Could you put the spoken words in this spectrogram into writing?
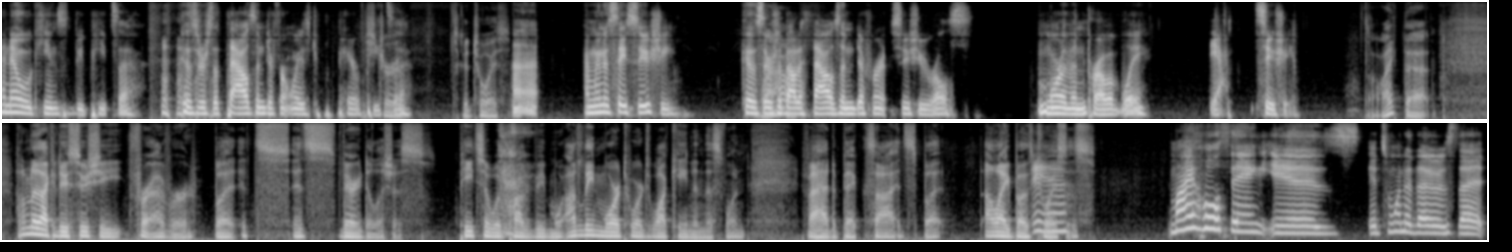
I know Joaquin's would be pizza because there's a thousand different ways to prepare It's pizza. true. It's a good choice. Uh, I'm going to say sushi because there's about a thousand different sushi rolls, more than probably. Yeah, sushi. I like that. I don't know that I could do sushi forever, but it's it's very delicious. Pizza would probably be more. I'd lean more towards Joaquin in this one if I had to pick sides, but I like both Yeah. choices. My whole thing is it's one of those that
